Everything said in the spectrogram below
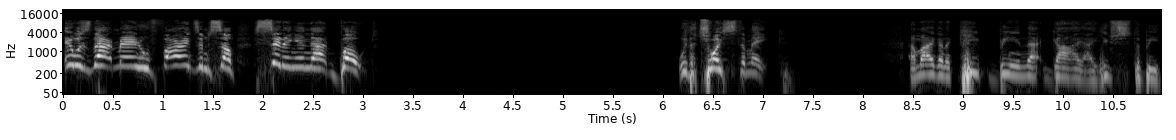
It was that man who finds himself sitting in that boat with a choice to make. Am I going to keep being that guy I used to be,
